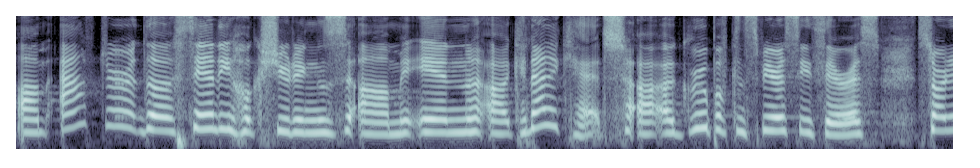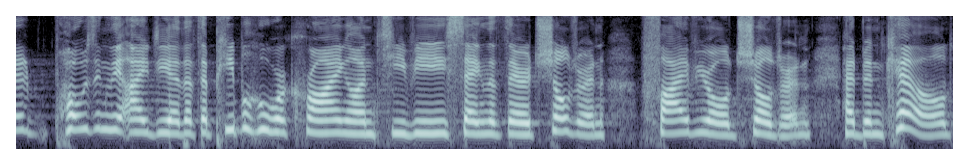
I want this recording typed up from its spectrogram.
Um, after the Sandy Hook shootings um, in uh, Connecticut, uh, a group of conspiracy theorists started posing the idea that the people who were crying on TV saying that their children, five-year-old children, had been killed,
